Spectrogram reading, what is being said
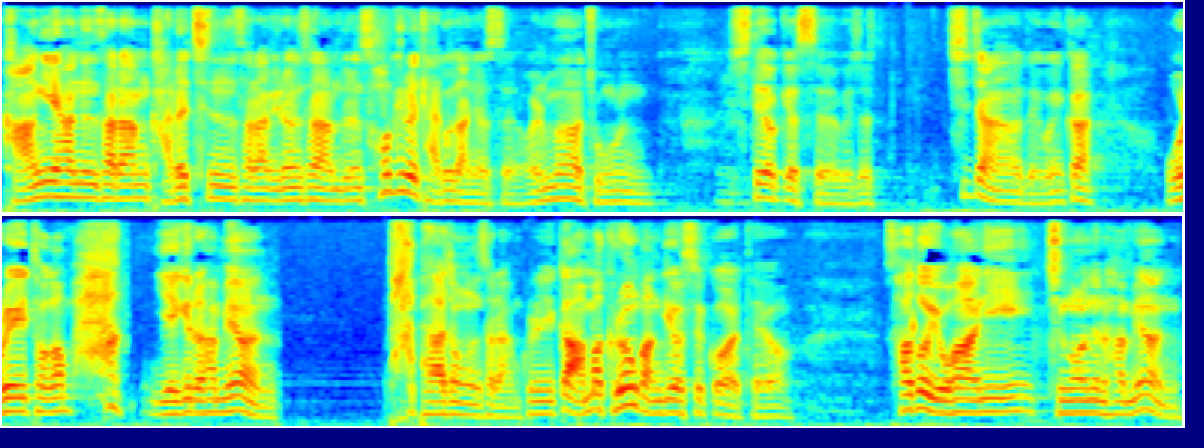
강의하는 사람, 가르치는 사람, 이런 사람들은 서기를 달고 다녔어요. 얼마나 좋은 시대였겠어요. 그죠? 치지 않아도 되고. 그러니까 오레이터가 막 얘기를 하면 다 받아 적는 사람. 그러니까 아마 그런 관계였을 것 같아요. 사도 요한이 증언을 하면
